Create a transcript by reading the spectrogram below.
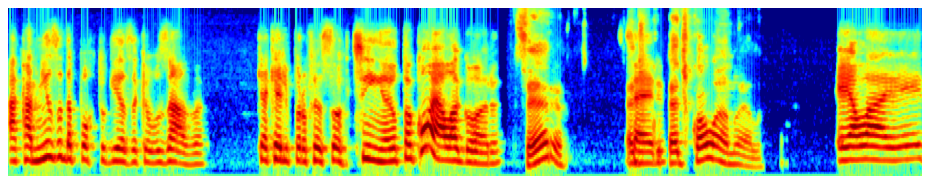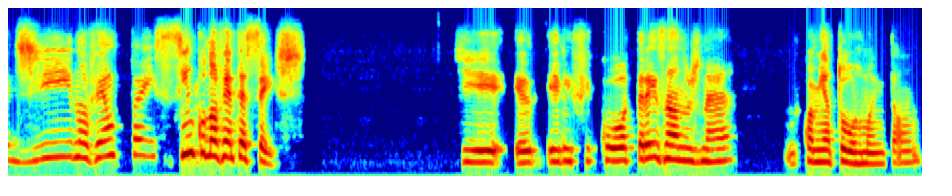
a camisa da portuguesa que eu usava, que aquele professor tinha. Eu tô com ela agora. Sério? É de- Sério. é de qual ano ela? Ela é de 95, 96. Que eu- ele ficou três anos, né? Com a minha turma. Então,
